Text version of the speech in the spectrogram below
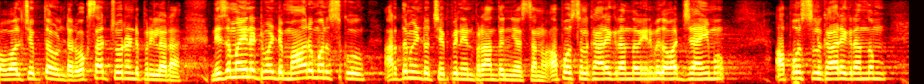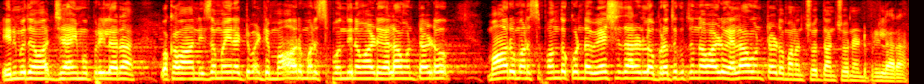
వాళ్ళు చెప్తూ ఉంటారు. ఒకసారి చూడండి ప్రియులరా నిజమైనటువంటి మారు మనసుకు అర్థం ఏంటో చెప్పి నేను ప్రార్థన చేస్తాను. అపోస్తుల కార్యగ్రంథం ఎనిమిదవ అధ్యాయము అపోస్తుల కార్యగ్రంథం ఎనిమిదవ అధ్యాయము ప్రియులరా ఒక నిజమైనటువంటి మారు మనసు పొందినవాడు ఎలా ఉంటాడో మారు మనసు పొందకుండా వేషధారంలో బ్రతుకుతున్నవాడు ఎలా ఉంటాడో మనం చూద్దాం చూడండి ప్రియులరా.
